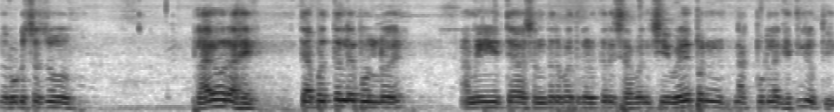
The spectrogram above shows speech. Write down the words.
रोडचा जो फ्लायओव्हर आहे त्याबद्दल बोललो आहे आम्ही त्या संदर्भात गडकरी साहेबांची वेळ पण नागपूरला घेतली होती.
